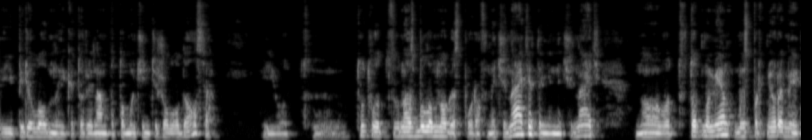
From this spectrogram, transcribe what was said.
и переломный, который нам потом очень тяжело дался. И вот э, тут вот у нас было много споров, начинать это, не начинать. Но вот в тот момент мы с партнерами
